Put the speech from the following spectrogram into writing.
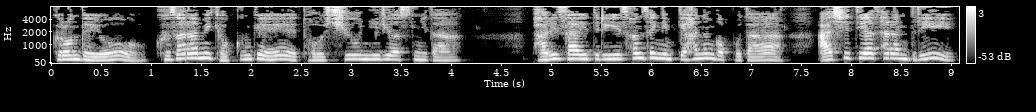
그런데요, 그 사람이 겪은 게 더 쉬운 일이었습니다. 바리사이들이 선생님께 하는 것보다 아시디아 사람들이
